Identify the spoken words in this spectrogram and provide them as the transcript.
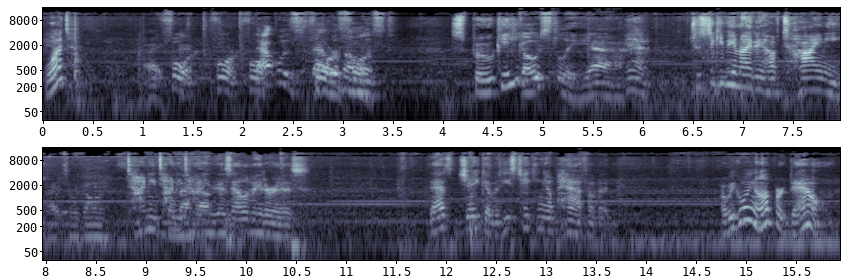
What? All right, Four, four, four. That was that Four, was four. almost spooky. ghostly. Yeah. Yeah, just to give you an idea how tiny, All right, so we're going. tiny, tiny, back tiny up. this elevator is. That's Jacob, and he's taking up half of it. Are we going up or down?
